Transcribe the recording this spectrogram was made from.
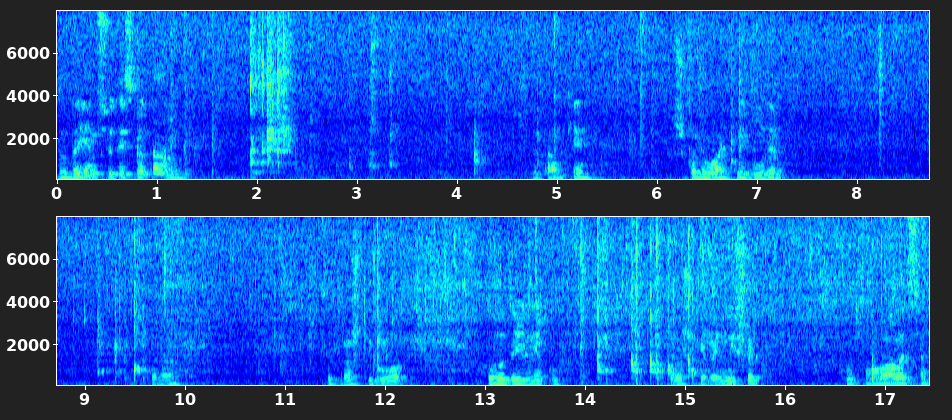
Додаємо сюди сметану. Сметанки шкодувати не будемо. Так. Це трошки було в холодильнику трошки раніше купувалося.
